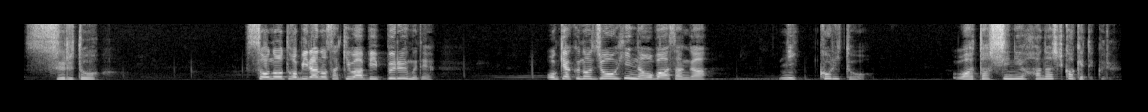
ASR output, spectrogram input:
すると、その扉の先はビップルームで、お客の上品なおばあさんが、にっこりと、私に話しかけてくる。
